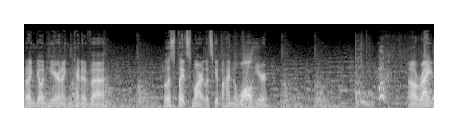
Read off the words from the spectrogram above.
But I can go in here and I can kind of... Uh... Well, let's play it smart. Let's get behind the wall here. Alright.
